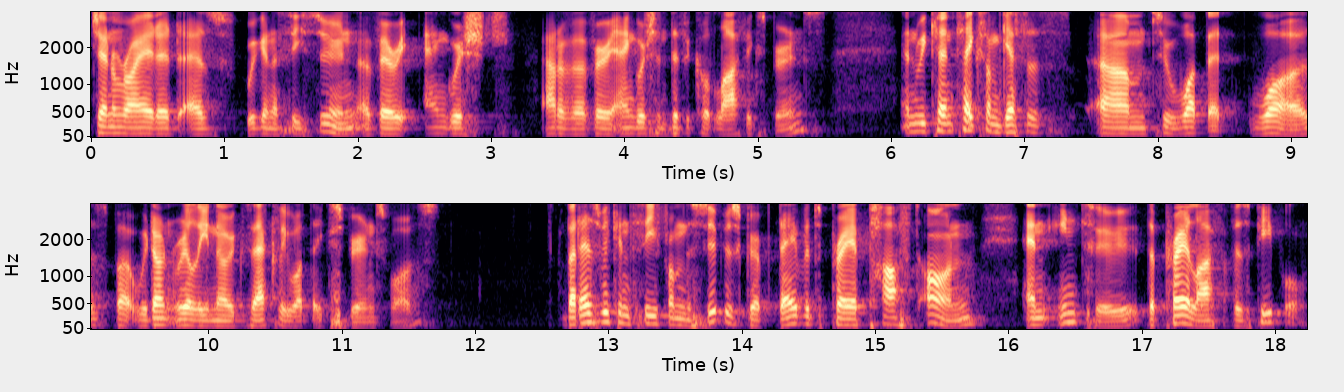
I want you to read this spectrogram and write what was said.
generated, as we're going to see soon, a very anguished, out of a very anguished and difficult life experience. And we can take some guesses um, to what that was, but we don't really know exactly what the experience was. But as we can see from the superscript, David's prayer passed on and into the prayer life of his people.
